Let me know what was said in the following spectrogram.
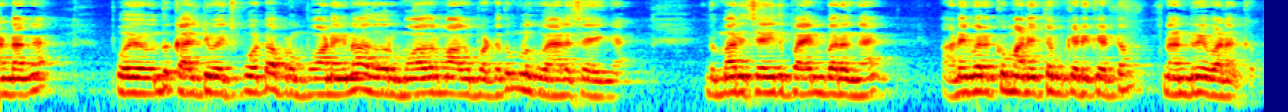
வேண்டாங்க. போய் வந்து கழட்டி வச்சு போட்டு அப்புறம் போனீங்கன்னா அது ஒரு மோதிரமாகப்பட்டது உங்களுக்கு வேலை செய்யுங்க. இந்த மாதிரி செய்து பயன்பெறுங்க. அனைவருக்கும் அனைத்தும் கிடைக்கட்டும். நன்றி வணக்கம்.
